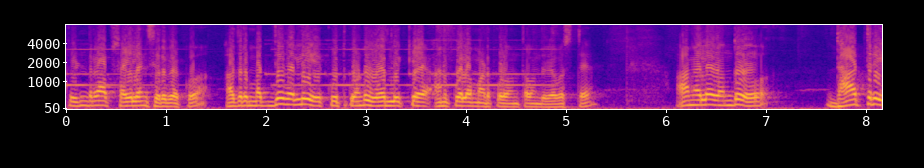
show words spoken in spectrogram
ಪಿನ್ ಡ್ರಾಪ್ ಸೈಲೆನ್ಸ್ ಇರಬೇಕು. ಅದರ ಮಧ್ಯದಲ್ಲಿ ಕೂತ್ಕೊಂಡು ಓದಲಿಕ್ಕೆ ಅನುಕೂಲ ಮಾಡಿಕೊಳ್ಳುವಂಥ ಒಂದು ವ್ಯವಸ್ಥೆ. ಆಮೇಲೆ ಒಂದು ಧಾತ್ರಿ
